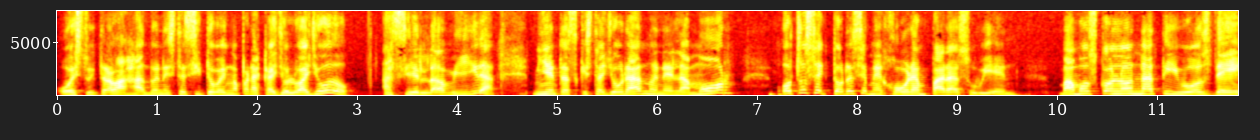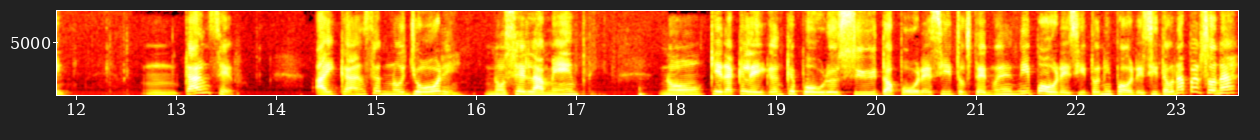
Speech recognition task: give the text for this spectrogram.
o estoy trabajando en este sitio, venga para acá, yo lo ayudo. Así es la vida. Mientras que está llorando en el amor, otros sectores se mejoran para su bien. Vamos con los nativos de mm, cáncer. Hay cáncer, no llore, no se lamente no quiera que le digan que pobrecita, pobrecito, usted no es ni pobrecito ni pobrecita. Una persona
